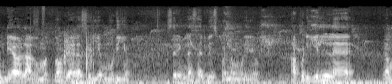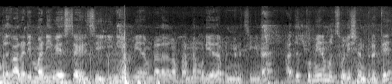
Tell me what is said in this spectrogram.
இந்தியாவில் ஆக மொத்தம் வேலை செய்ய முடியும். சரிங்களா? சர்வீஸ் பண்ண முடியும். அப்படி இல்லை நம்மளுக்கு ஆல்ரெடி மணி வேஸ்ட் ஆகிடுச்சு இனியுமே நம்மளால் அதெல்லாம் பண்ண முடியாது அப்படின்னு நினச்சிங்கன்னா அதுக்குமே நம்மளுக்கு சொல்யூஷன் இருக்குது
